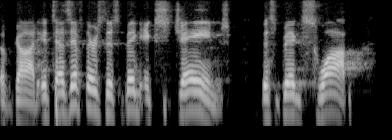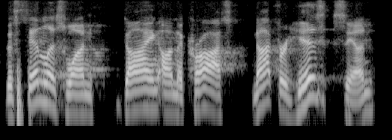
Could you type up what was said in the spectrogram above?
of God. It's as if there's this big exchange, this big swap. The sinless one dying on the cross, not for his sin,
